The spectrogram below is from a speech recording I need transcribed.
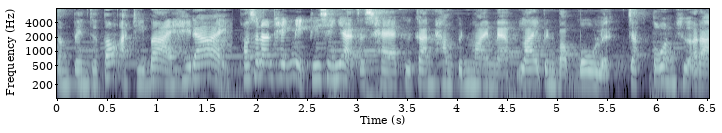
จำเป็นจะต้องอธิบายให้ได้ เพราะฉะนั้นเทคนิคที่ฉันอยากจะแชร์คือการทำเป็น mind map ไล่เป็นบับเบิลเลย จากต้นคืออะไร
